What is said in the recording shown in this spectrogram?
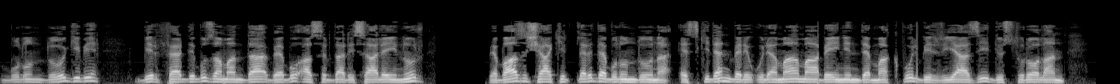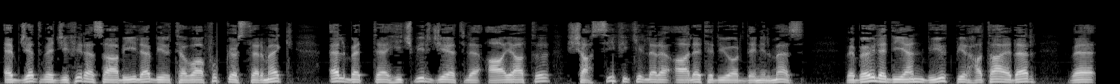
bulunduğu gibi bir ferdi bu zamanda ve bu asırda Risale-i Nur ve bazı şakirtleri de bulunduğuna eskiden beri ulema mabeyninde makbul bir riyazi düsturu olan ebced ve cifir hesabıyla bir tevafuk göstermek elbette hiçbir cihetle ayatı şahsi fikirlere alet ediyor denilmez ve böyle diyen büyük bir hata eder ve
